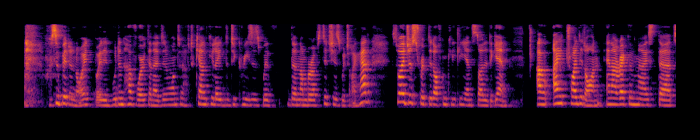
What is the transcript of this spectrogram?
was a bit annoyed, but it wouldn't have worked and I didn't want to have to calculate the decreases with the number of stitches which I had. So I just ripped it off completely and started again. I, I tried it on and I recognized that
